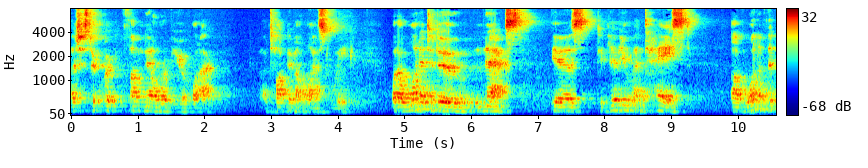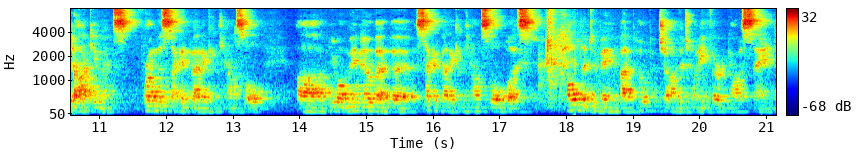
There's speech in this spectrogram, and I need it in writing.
that's just a quick thumbnail review of what I uh, talked about last week. What I wanted to do next is to give you a taste of one of the documents from the Second Vatican Council. Uh, you all may know that the Second Vatican Council was called into being by Pope John the 23rd, now a saint,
